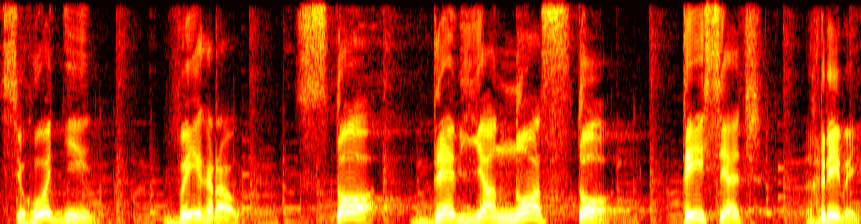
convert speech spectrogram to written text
сьогодні виграв 190 тисяч гривень.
